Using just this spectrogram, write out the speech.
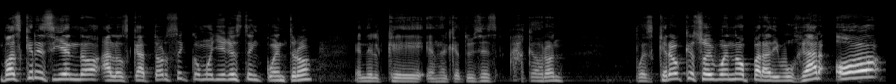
vas creciendo, a los 14, ¿cómo llega este encuentro en el que, en el que tú dices, ah, cabrón, pues creo que soy bueno para dibujar o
